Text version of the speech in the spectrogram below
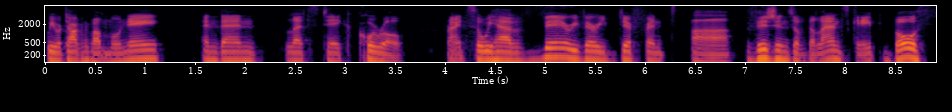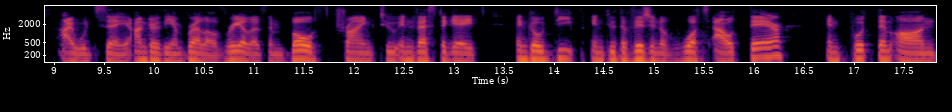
We were talking about Monet, and then let's take Corot. Right. So we have very, very different uh, visions of the landscape, both, I would say, under the umbrella of realism, both trying to investigate and go deep into the vision of what's out there and put them on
